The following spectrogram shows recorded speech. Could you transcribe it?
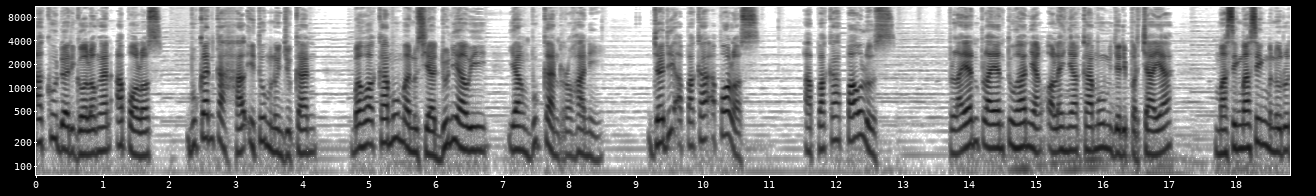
"Aku dari golongan Apolos," bukankah hal itu menunjukkan bahwa kamu manusia duniawi yang bukan rohani. Jadi, apakah Apolos? Apakah Paulus? Pelayan-pelayan Tuhan yang olehnya kamu menjadi percaya, masing-masing menurut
